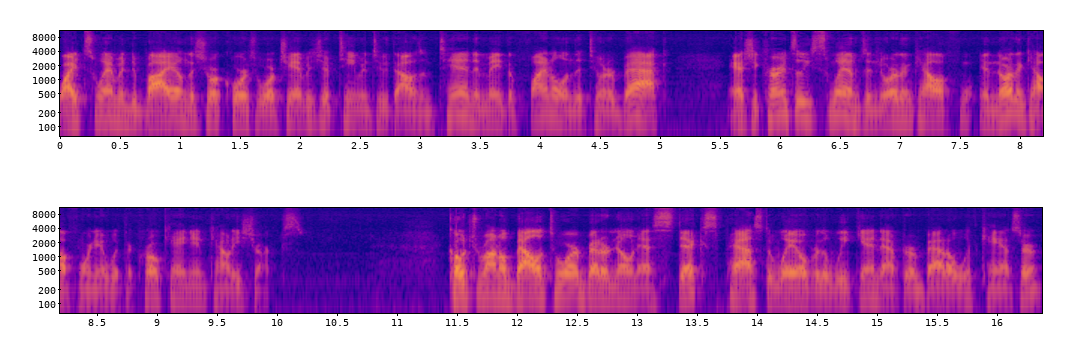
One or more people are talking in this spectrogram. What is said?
White swam in Dubai on the short course world championship team in 2010 and made the final in the 200 back, and she currently swims in Northern, Calif- in Northern California with the Crow Canyon County Sharks. Coach Ronald Ballatore, better known as Stix, passed away over the weekend after a battle with cancer.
